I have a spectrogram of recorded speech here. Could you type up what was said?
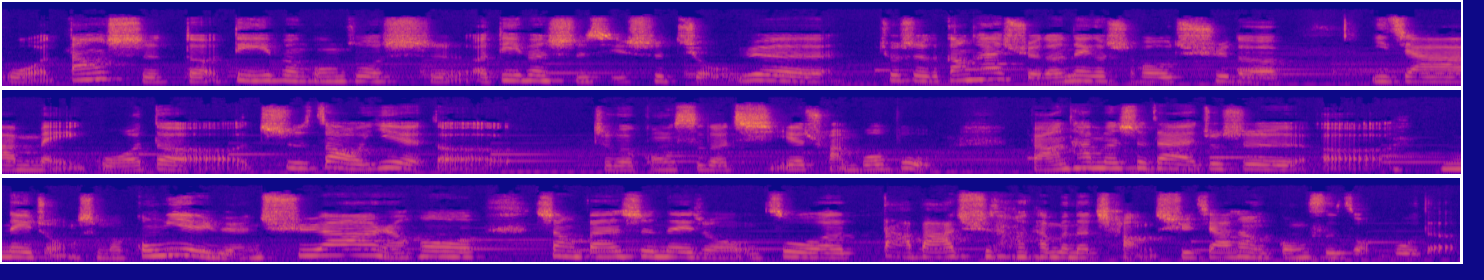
我当时的第一份工作是，呃，第一份实习是九月，就是刚开学的那个时候去的。一家美国的制造业的这个公司的企业传播部，反正他们是在就是呃那种什么工业园区啊，然后上班是那种坐大巴去到他们的厂区，加上公司总部的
